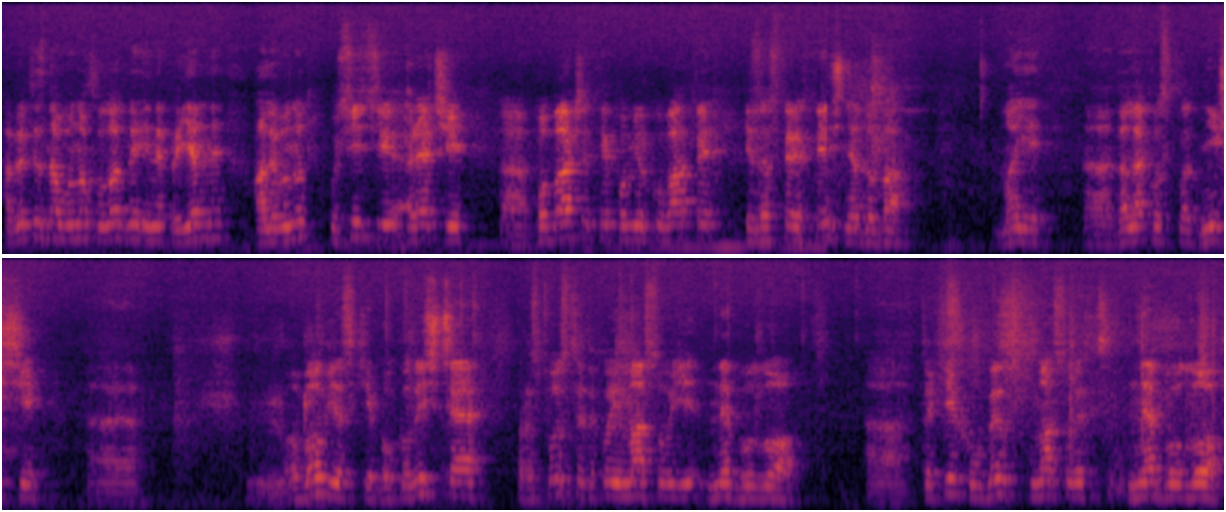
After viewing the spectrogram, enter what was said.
аби ти знав, воно холодне і неприємне, але воно усі ці речі е, побачити, поміркувати і застерегти. Нинішня доба має е, далеко складніші е, обов'язки, бо колись ще розпусти такої масової не було. Таких вбивств масових не було.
